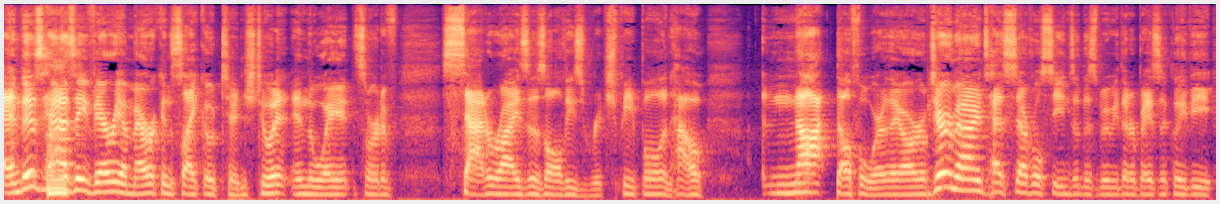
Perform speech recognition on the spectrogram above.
and this has a very American Psycho tinge to it in the way it sort of satirizes all these rich people and how not self-aware they are. Jeremy Irons has several scenes in this movie that are basically the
